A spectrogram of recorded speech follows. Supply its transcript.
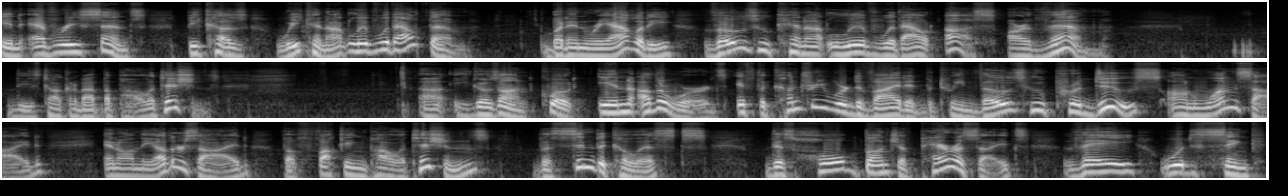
in every sense because we cannot live without them. But in reality, those who cannot live without us are them. He's talking about the politicians. Uh, he goes on, quote, In other words, if the country were divided between those who produce on one side and on the other side, the fucking politicians, the syndicalists, this whole bunch of parasites, they would sink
